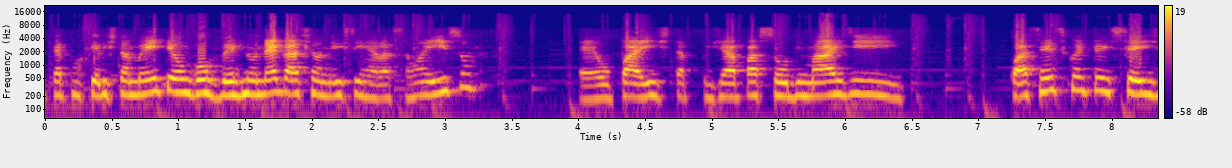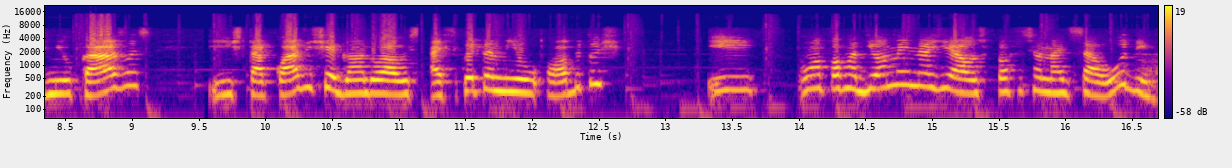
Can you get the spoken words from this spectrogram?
até porque eles também têm um governo negacionista em relação a isso. É, o país tá, já passou de mais de 456 mil casos e está quase chegando aos, aos 50 mil óbitos. E uma forma de homenagear os profissionais de saúde,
